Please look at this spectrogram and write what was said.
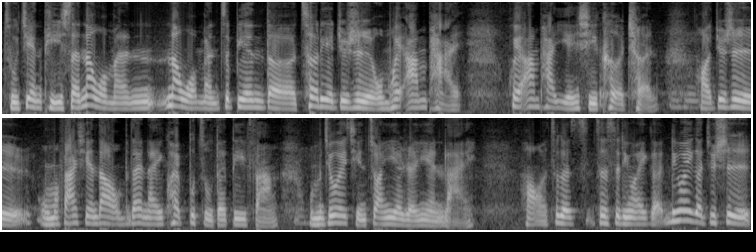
逐渐提升。那我们那我们这边的策略就是我们会安排。会安排研习课程，好，就是我们发现到我们在哪一块不足的地方，我们就会请专业人员来，好，这个这是另外一个，另外一个就是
